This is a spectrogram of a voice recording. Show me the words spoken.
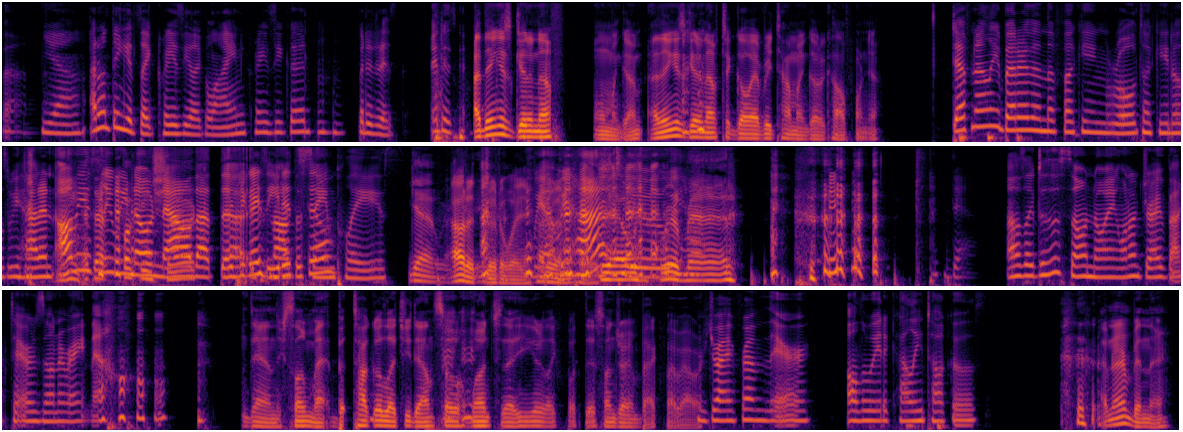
but, yeah, I don't think it's like crazy, like line crazy good, mhm. but it is. It is good. I think it's good enough. Oh my god, I think it's good enough to go every time I go to California. Definitely better than the fucking rolled taquitos we had, and obviously we know fucking now shack. that the Did you guys it's eat not it the still? same place. Yeah, we- I would have threw it away. Yeah, we would've- had yeah, to. we- we're We mad. Damn. I was like, this is so annoying. I want to drive back to Arizona right now. Damn, they're so mad. But Taco let you down so much that you're like, fuck this. I'm driving back five hours. drive from there all the way to Cali Tacos. I've never been there.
